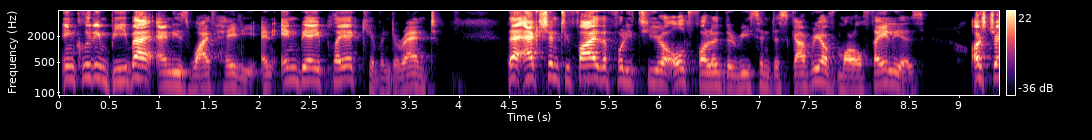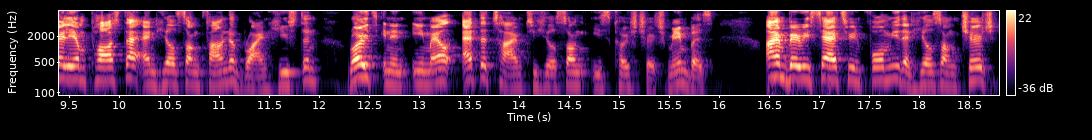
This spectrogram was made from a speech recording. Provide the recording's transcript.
including Bieber and his wife Hailey and NBA player Kevin Durant. The action to fire the 42 year old followed the recent discovery of moral failures. Australian pastor and Hillsong founder Brian Houston wrote in an email at the time to Hillsong East Coast Church members. I am very sad to inform you that Hillsong Church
